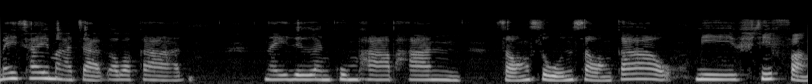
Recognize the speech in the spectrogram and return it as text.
ไม่ใช่มาจากอวกาศ ในเดือนกุมภาพันธ์ 2029 มีชิปฝัง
